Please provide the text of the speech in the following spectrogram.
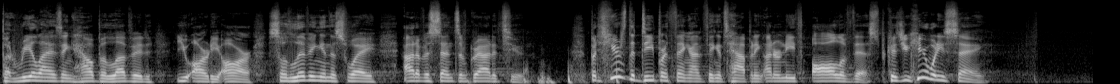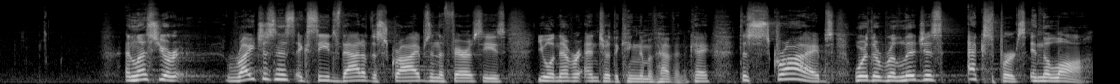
but realizing how beloved you already are. So living in this way out of a sense of gratitude. But here's the deeper thing I think it's happening underneath all of this, because you hear what he's saying. Unless you're righteousness exceeds that of the scribes and the Pharisees, you will never enter the kingdom of heaven, okay? The scribes were the religious experts in the law.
